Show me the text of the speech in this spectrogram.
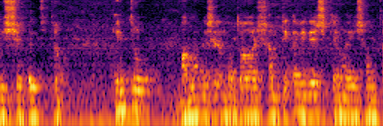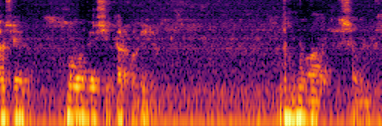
বিশ্বে পরিচিত। কিন্তু বাংলাদেশের মতো শান্তিকামী দেশ কেন এই সন্ত্রাসের অপবাদের শিকার হবে ধন্যবাদ সবাইকে।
